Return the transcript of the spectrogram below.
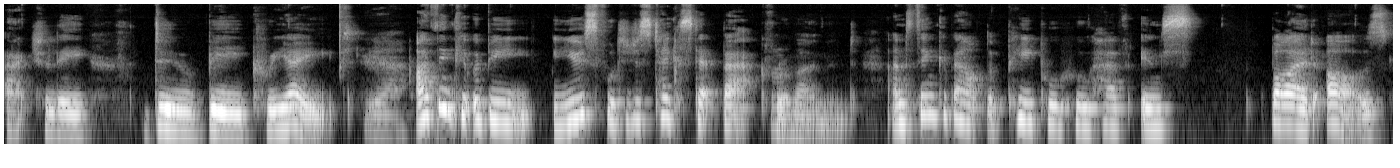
actually do, be, create. Yeah. I think it would be useful to just take a step back for Mhm. a moment and think about the people who have inspired us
